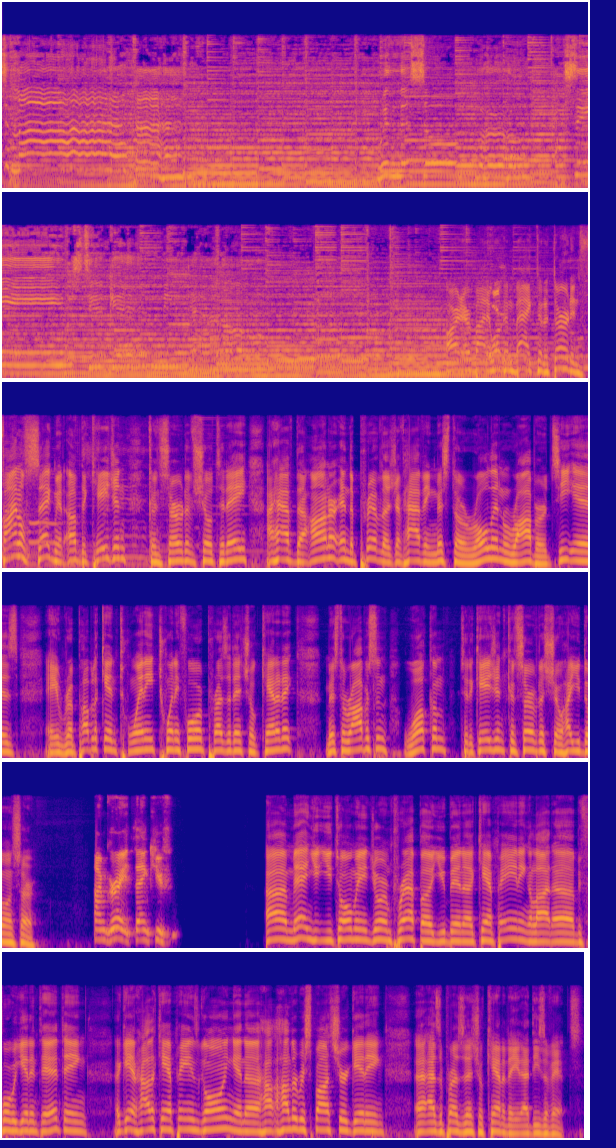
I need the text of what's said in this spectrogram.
peace of mind when this old world seems to get me down. All right, everybody, welcome back to the third and final segment of the Cajun Conservative Show. Today, I have the honor and the privilege of having Mr. Rollan Roberts. He is a Republican 2024 presidential candidate. Mr. Robertson, welcome to the Cajun Conservative Show. How you doing, sir? I'm great. Thank you. Uh, man, you, you told me during prep uh, you've been uh, campaigning a lot. Uh, before we get into anything, again, how the campaign's going and uh, how, how the response you're getting uh, as a presidential candidate at these events.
